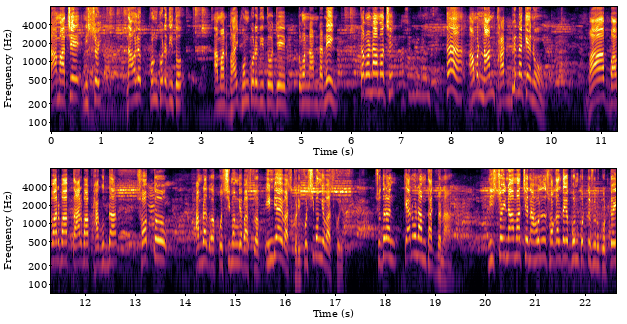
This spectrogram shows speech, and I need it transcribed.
নাম আছে নিশ্চয়ই। না হলে ফোন করে দিত। আমার ভাই ফোন করে দিত যে তোমার নামটা নেই। তা আমার নাম আছে। হ্যাঁ আমার নাম থাকবে না কেন? বাপ বাবার বাপ তার বাপ ঠাকুরদা সব তো আমরা পশ্চিমবঙ্গে বাস করি ইন্ডিয়ায় বাস করি পশ্চিমবঙ্গে বাস করি। সুতরাং কেন নাম থাকবে না? নিশ্চয়ই নাম আছে না হলে সকাল থেকে ফোন করতে শুরু করতো। এই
